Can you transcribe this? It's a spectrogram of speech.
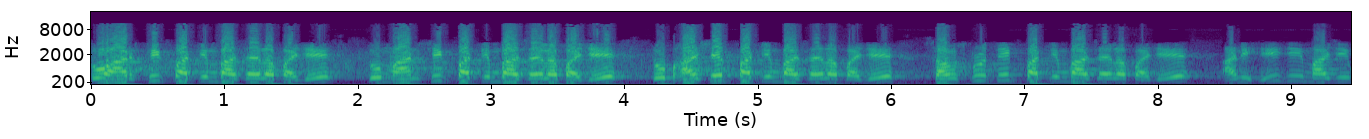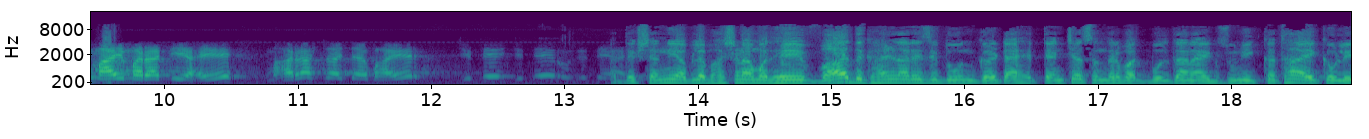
तो आर्थिक पाठिंबा असायला पाहिजे तो मानसिक पाठिंबा असायला पाहिजे तो भाषेत पाठिंबा असायला पाहिजे सांस्कृतिक पाठिंबा असायला पाहिजे. आणि ही जी माझी माय मराठी आहे महाराष्ट्राच्या बाहेर जिथे जिथे अध्यक्षांनी आपल्या भाषणामध्ये वाद घालणारे जे दोन गट आहेत त्यांच्या संदर्भात बोलताना एक जुनी कथा ऐकवलेली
